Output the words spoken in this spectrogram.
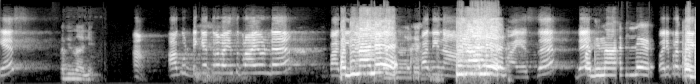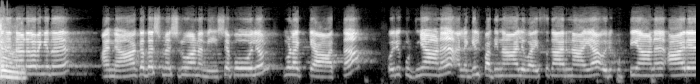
യെസ് പതിനാല്. ആ. ആ കുട്ടിക്ക് എത്ര വയസ്സ് പ്രായമുണ്ട്? പതിനാല്. പതിനാല്. വയസ്സ്. ഒരു പ്രത്യേകത എന്താണ് പറഞ്ഞത്? അനാഗത ശ്മശ്രു ആണ് മീശ പോലും മുളയ്ക്കാത്ത ഒരു കുഞ്ഞാണ് അല്ലെങ്കിൽ പതിനാല് വയസ്സുകാരനായ ഒരു കുട്ടിയാണ്. ആര്?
